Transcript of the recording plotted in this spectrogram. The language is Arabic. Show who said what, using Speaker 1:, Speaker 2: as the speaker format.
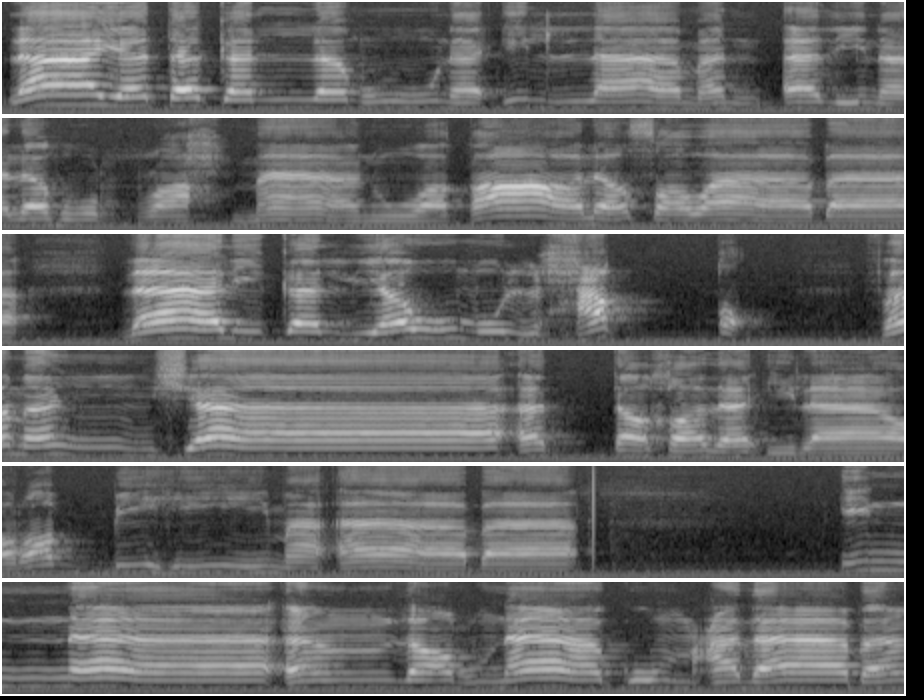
Speaker 1: لا يتكلمون إلا من أذن له الرحمن وقال صوابا. ذلك اليوم الحق. فمن شاء اتخذ إلى ربه مآبا. إنا أنذرناكم عذابا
